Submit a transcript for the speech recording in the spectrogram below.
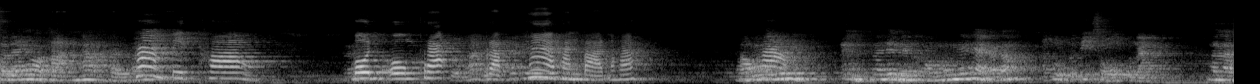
แสดงว่าผ่านห้างไปห้ามปิดทอง บนองค์พระปรับ 5,000 บาทนะคะ เอาห้างไม่ได้เป็นของโรงเรียนใหญ่หรอกเนาะอันนู้นปฏิสงฆ์คุณนะ นั่นน่ะ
